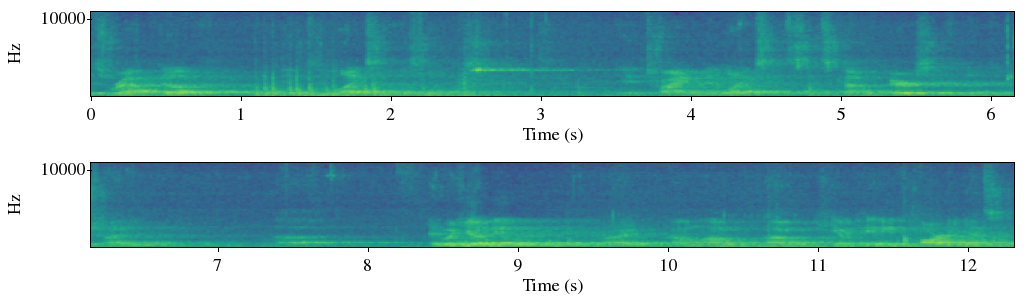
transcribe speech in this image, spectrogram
is wrapped up into likes and dislikes. And trying to get likes, it's, it's kind of embarrassing for them to try to. Uh, and what you gotta be able to do, right? I'm, I'm, I'm campaigning hard against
